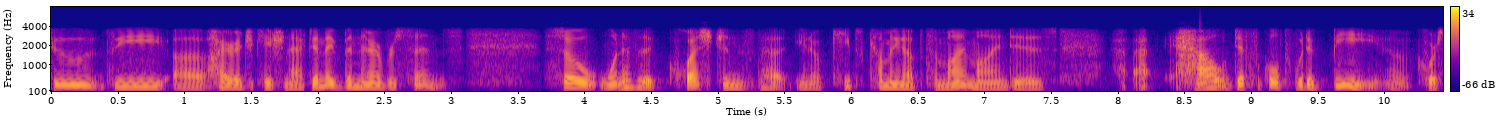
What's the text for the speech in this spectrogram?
to the uh, Higher Education Act, and they've been there ever since. So one of the questions that you know keeps coming up to my mind is how difficult would it be? Of course,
